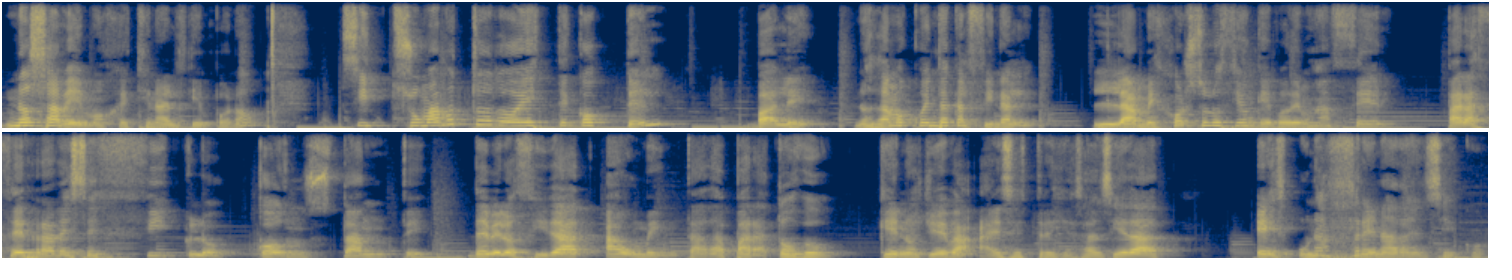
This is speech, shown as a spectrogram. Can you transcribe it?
No sabemos gestionar el tiempo, ¿no? Si sumamos todo este cóctel, ¿vale? Nos damos cuenta que al final la mejor solución que podemos hacer para cerrar ese ciclo constante de velocidad aumentada para todo que nos lleva a ese estrés y a esa ansiedad es una frenada en seco.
